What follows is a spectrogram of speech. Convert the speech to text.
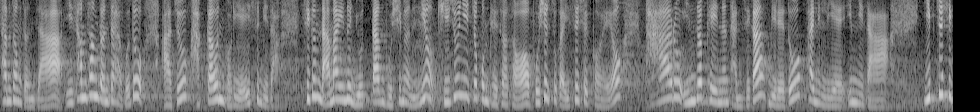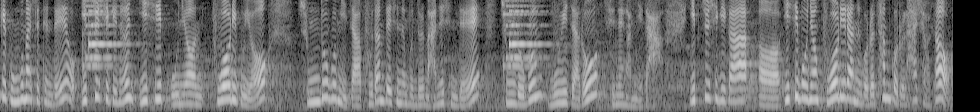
삼성전자, 이 삼성전자하고도 아주 가까운 거리에 있습니다. 지금 남아있는 요 땅 보시면은요, 기준이 조금 되셔서 보실 수가 있으실 거예요. 바로 인접해 있는 단지가 미래도 파밀리에입니다. 입주 시기 궁금하실 텐데요. 입주 시기는 25년 9월이고요. 중도금 이자 부담되시는 분들 많으신데 중도금 무이자로 진행합니다. 입주 시기가 어, 25년 9월이라는 것을 참고를 하셔서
